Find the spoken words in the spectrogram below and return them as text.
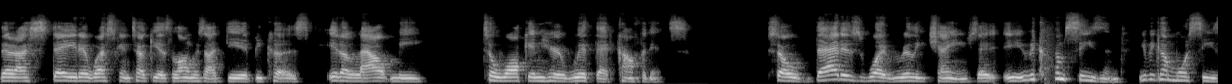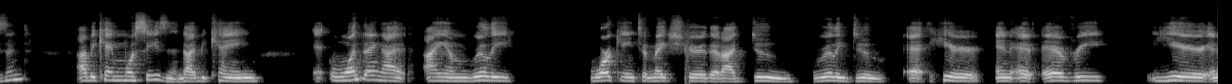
that I stayed at West Kentucky as long as I did because it allowed me to walk in here with that confidence. So that is what really changed. That you become seasoned. You become more seasoned. I became more seasoned. I became one thing I, I am really working to make sure that I do really do at here and at every year and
